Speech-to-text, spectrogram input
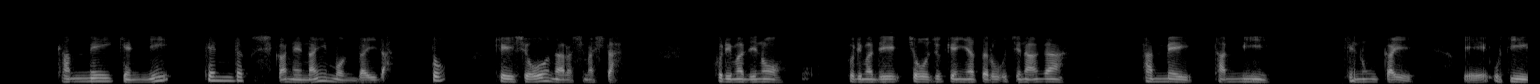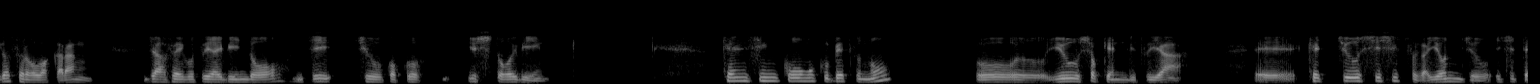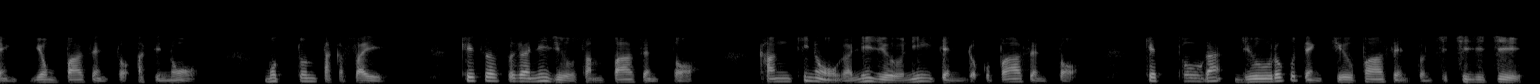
短命権に転落しかねない問題だと警鐘を鳴らしました。これまでのこれまで長寿権やたるうちなが、短命、短命、ケノン会、えー、ウティがそれわからん、ジャーフェグトやいびんど、ち、中国、輸出といびん、検診項目別の優所権率や、えー、血中脂質が41.4%あっての、最も高さい、血圧が23%、肝機能が22.6%、血糖が16.9%ちじち、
